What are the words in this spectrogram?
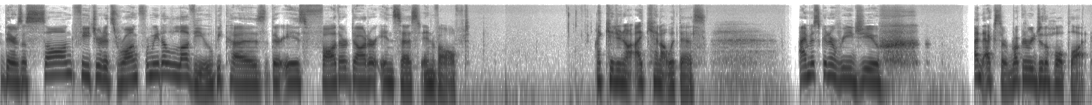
There's a song featured, It's Wrong for Me to Love You, because there is father daughter incest involved. I kid you not, I cannot with this. I'm just going to read you an excerpt. I'm not going to read you the whole plot.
